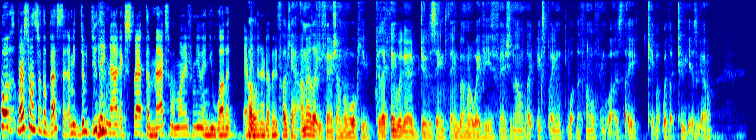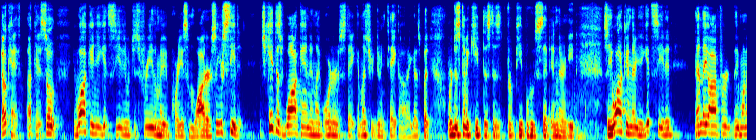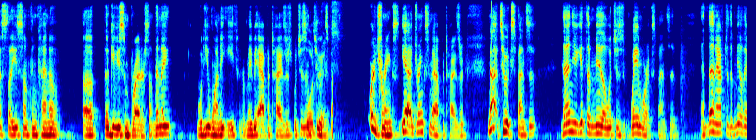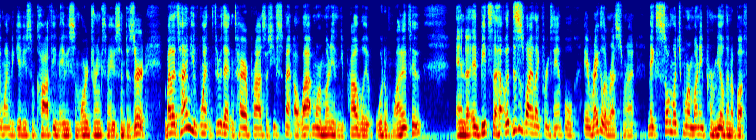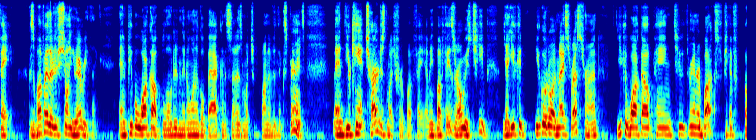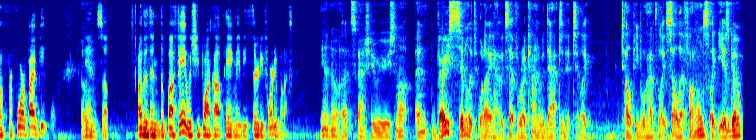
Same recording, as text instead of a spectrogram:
Well, restaurants are the best. At, I mean, do, do yeah. they not extract the maximum money from you and you love it every oh, minute of it? Fuck yeah. I'm going to let you finish. I'm going to walk you because I think we're going to do the same thing, but I'm going to wait for you to finish and then I'll like explain what the funnel thing was that I came up with like two years ago. Okay. Okay. So you walk in, you get seated, which is free. They'll maybe pour you some water. So you're seated. But you can't just walk in and like order a steak unless you're doing takeout, I guess. But we're just going to keep this to, for people who sit in there and eat. So you walk in there, you get seated. Then they offer, they want to sell you something kind of, uh, they'll give you some bread or something. Then they, what do you want to eat? Or maybe appetizers, which isn't or too drinks. expensive. Or drinks. Yeah, drinks and appetizer. Not too expensive. Then you get the meal, which is way more expensive. And then after the meal, they wanted to give you some coffee, maybe some more drinks, maybe some dessert. By the time you've went through that entire process, you've spent a lot more money than you probably would have wanted to. And uh, it beats the hell. This is why, like for example, a regular restaurant makes so much more money per meal than a buffet. Because a buffet, they're just showing you everything, and people walk out bloated and they don't want to go back, and it's not as much fun of an experience. And you can't charge as much for a buffet. I mean, buffets are always cheap. Yeah, you could you go to a nice restaurant you could walk out paying two, three hundred bucks uh, for four or five people. Oh. And so, other than the buffet, which you'd walk out paying maybe 30, 40 bucks. Yeah, no, that's actually really smart and very similar to what I have, except for I kind of adapted it to like tell people how to like sell their funnels like years ago.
